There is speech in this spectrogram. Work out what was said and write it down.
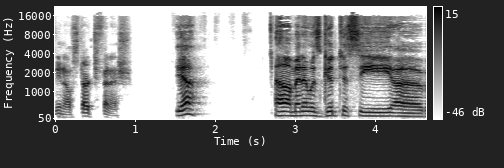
you know, start to finish. Yeah, um, and it was good to see uh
